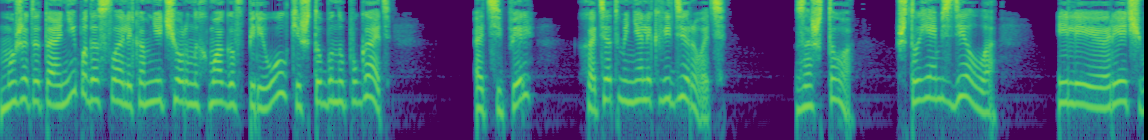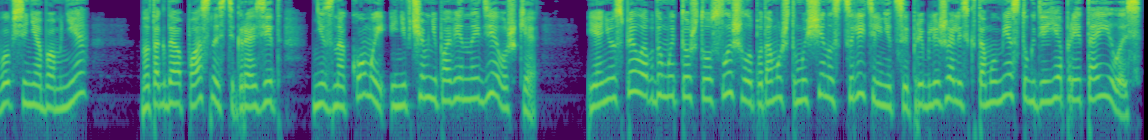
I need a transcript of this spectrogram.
Может, это они подослали ко мне черных магов в переулке, чтобы напугать? А теперь хотят меня ликвидировать. За что? Что я им сделала?» Или речь вовсе не обо мне? Но тогда опасность грозит незнакомой и ни в чем не повинной девушке. Я не успела обдумать то, что услышала, потому что мужчины с целительницей приближались к тому месту, где я притаилась.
